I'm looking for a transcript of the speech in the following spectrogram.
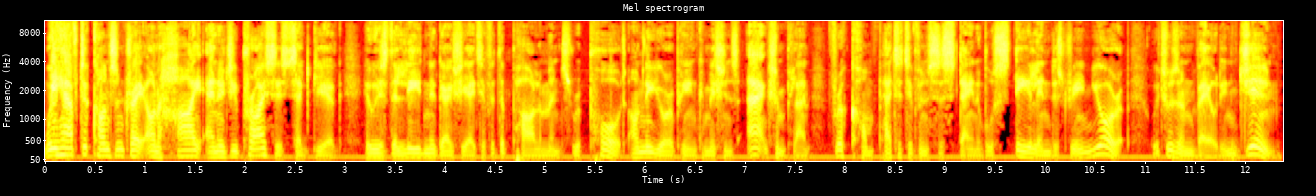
We have to concentrate on high energy prices, said Gyürk, who is the lead negotiator for the Parliament's report on the European Commission's action plan for a competitive and sustainable steel industry in Europe, which was unveiled in June.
